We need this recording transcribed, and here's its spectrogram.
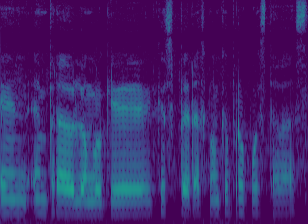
en, en Prado Longo, ¿qué, ¿qué, esperas? ¿Con qué propuesta vas?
